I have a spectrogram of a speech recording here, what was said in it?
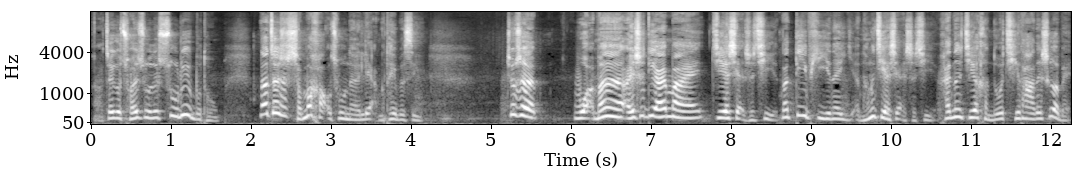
啊，这个传输的速率不同。那这是什么好处呢？两个 Type C，就是我们 HDMI 接显示器，那 DP 呢也能接显示器，还能接很多其他的设备，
